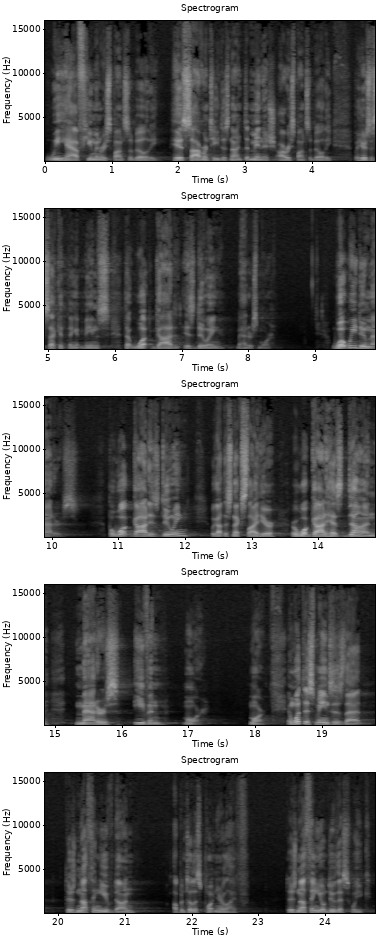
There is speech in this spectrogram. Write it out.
we have human responsibility. His sovereignty does not diminish our responsibility. But here's the second thing it means that what God is doing matters more. What we do matters, but what God is doing we got this next slide here, or what God has done matters even more. More. And what this means is that there's nothing you've done up until this point in your life, there's nothing you'll do this week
